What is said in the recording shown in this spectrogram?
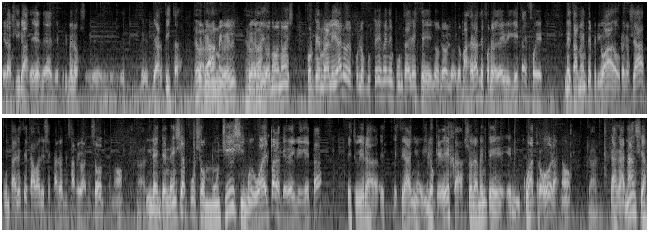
eran giras de, primeros de, artistas de primer nivel. pero digo, no, no es. Porque en realidad lo, lo que ustedes ven en Punta del Este, lo, lo, lo más grande fue lo de David Guetta y fue netamente privado, pero ya Punta del Este está varios escalones arriba de nosotros, ¿no? Y la Intendencia puso muchísimo igual para que David Guetta estuviera este año y lo que deja solamente en cuatro horas, ¿no? Las ganancias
